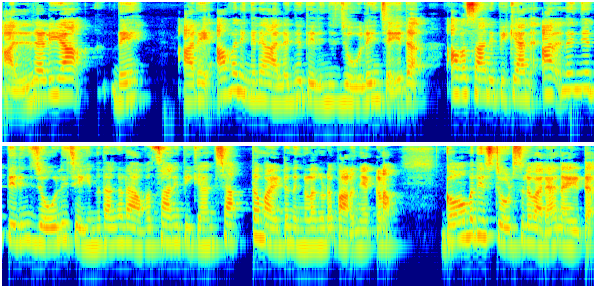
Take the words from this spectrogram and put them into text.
അല്ലളിയ ദേ അതെ അവൻ ഇങ്ങനെ അലഞ്ഞു തിരിഞ്ഞ് ജോലിയും ചെയ്ത് അവസാനിപ്പിക്കാൻ അനന്യ തിരിഞ്ഞ് ജോലി ചെയ്യുന്നത് അങ്ങോട്ട് അവസാനിപ്പിക്കാൻ ശക്തമായിട്ട് നിങ്ങൾ അങ്ങോട്ട് പറഞ്ഞേക്കണം. ഗോമതി സ്റ്റോഴ്സിൽ വരാനായിട്ട്.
